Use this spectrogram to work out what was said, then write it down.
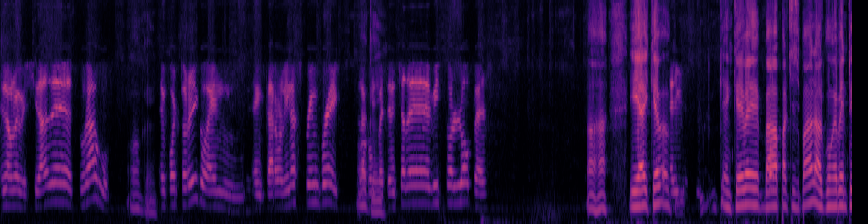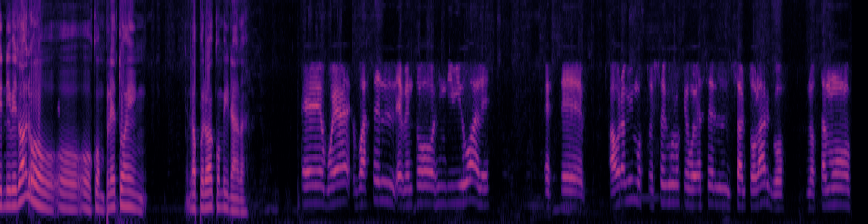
en la Universidad de Turabu En Puerto Rico en, en Carolina Spring Break, la competencia de Víctor López. Ajá. ¿Y hay que, El- en qué va a participar? ¿Algún evento individual o, o- o completo en, en la prueba combinada? Eh, voy, a, voy a hacer eventos individuales. Este, ahora mismo estoy seguro que voy a hacer salto largo. No estamos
